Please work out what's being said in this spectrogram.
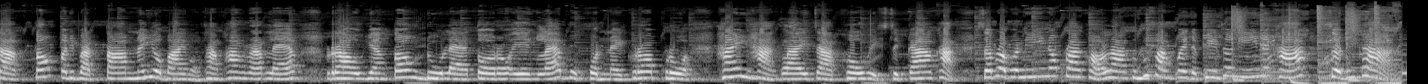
จากต้องปฏิบัติตามนโยบายของทางภาครัฐแล้ว เรายังต้องดูแลตัวเราเองและบุคคลในครอบครัว ให้ห่างไกลจากโควิด -19 ค่ะสำหรับวันนี้น้องปลาขอลาคุณผู้ฟังไปแต่เพียงเท่านี้นะคะ สวัสดีค่ะ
